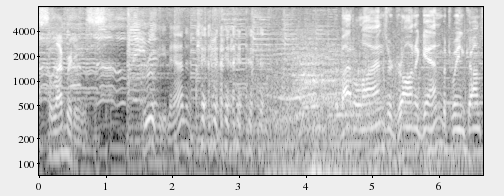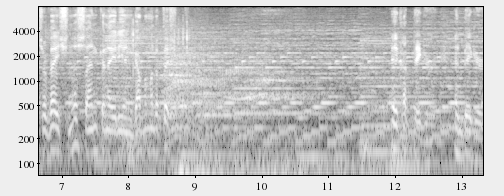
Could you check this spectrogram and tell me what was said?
celebrities. Groovy, man. The battle lines are drawn again between conservationists and Canadian government officials. It got bigger and bigger,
